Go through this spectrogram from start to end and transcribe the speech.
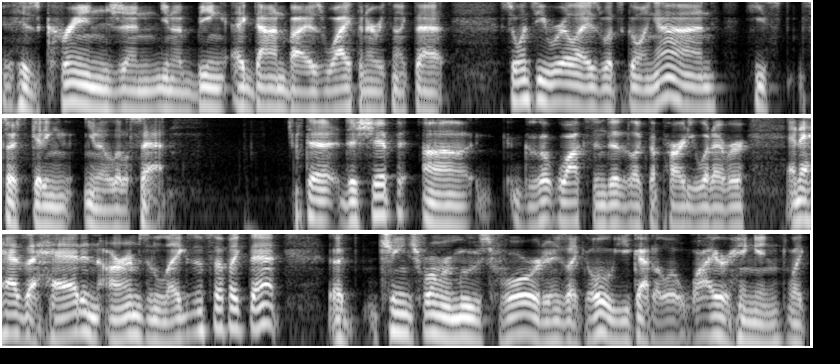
his cringe and you know being egged on by his wife and everything like that. So once he realizes what's going on, he starts getting you know a little sad the the ship uh walks into like the party whatever and it has a head and arms and legs and stuff like that. A change former moves forward and he's like oh you got a little wire hanging like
